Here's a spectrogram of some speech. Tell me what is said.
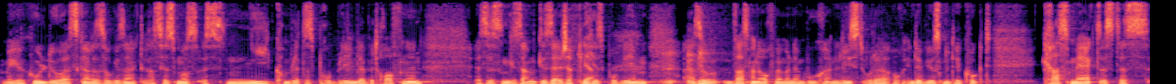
Mega cool. Du hast gerade so gesagt, Rassismus ist nie komplettes Problem der Betroffenen. Es ist ein gesamtgesellschaftliches Ja. Problem. Also was man auch, wenn man dein Buch anliest oder auch Interviews mit dir guckt, krass merkt ist, dass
